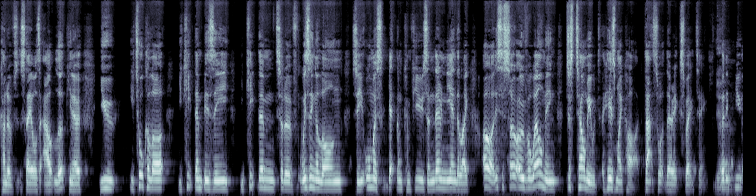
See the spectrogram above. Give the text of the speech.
kind of sales outlook. You know, you, you talk a lot, you keep them busy, you keep them sort of whizzing along. So you almost get them confused. And then in the end, they're like, Oh, this is so overwhelming. Just tell me, here's my card. That's what they're expecting. Yeah. But if you,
